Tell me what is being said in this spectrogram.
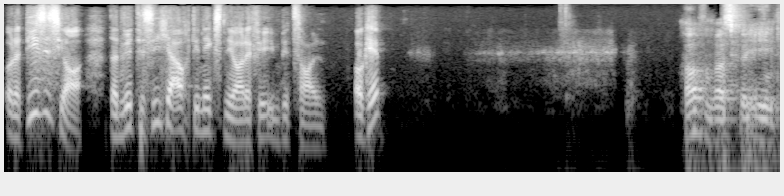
oder dieses Jahr, dann wird sie sicher auch die nächsten Jahre für ihn bezahlen. Okay? Hoffen wir es für ihn.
